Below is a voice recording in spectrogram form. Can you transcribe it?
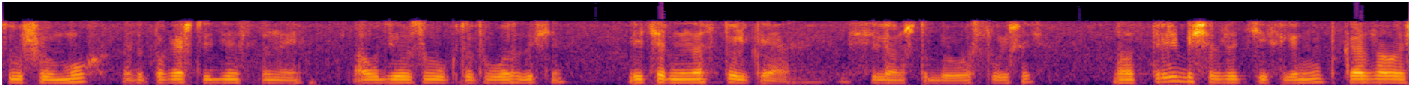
слушаю мух, это пока что единственный аудиозвук тут в воздухе. Ветер не настолько силен, чтобы его слышать. Но вот стрельбища затихли. Мне показалось,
